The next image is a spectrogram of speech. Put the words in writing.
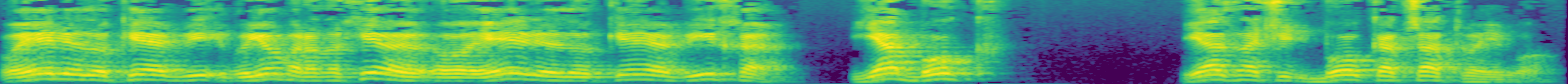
Оэле Локе, Вайомер Анохи, Оэле Локе Авиха, я Бог, я, значит, Бог отца твоего.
